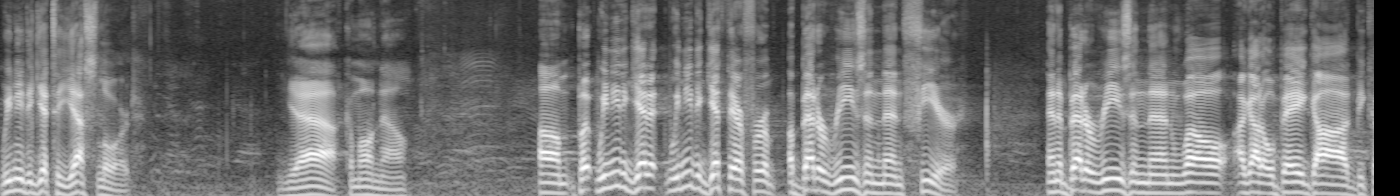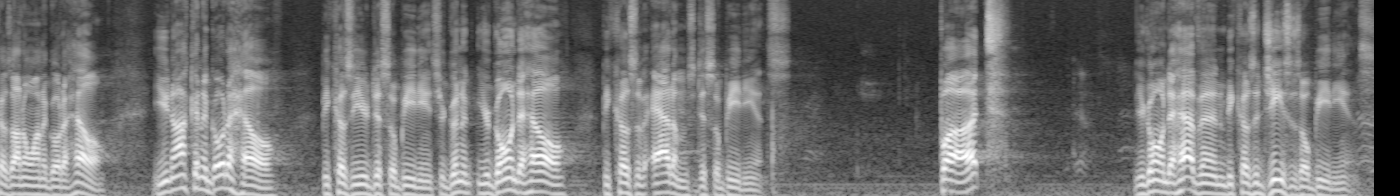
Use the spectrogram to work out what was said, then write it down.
We need to get to yes, Lord. Yeah, come on now. Um, but we need to get it. We need to get there for a, a better reason than fear, and a better reason than well, I got to obey God because I don't want to go to hell. You're not going to go to hell because of your disobedience. You're, going to, you're going to hell because of Adam's disobedience. But you're going to heaven because of Jesus' obedience.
